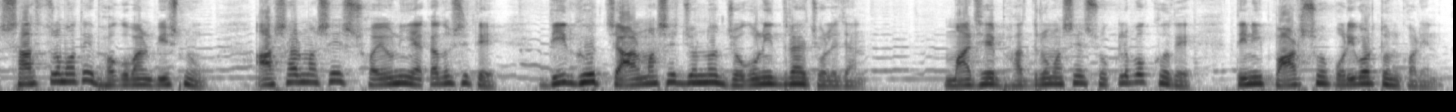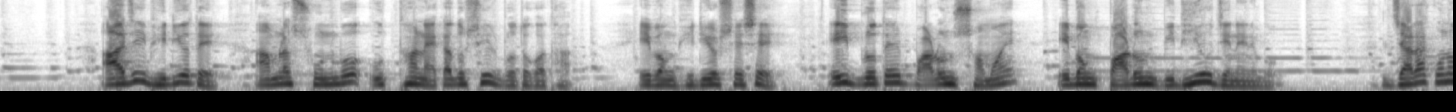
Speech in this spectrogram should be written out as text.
শাস্ত্রমতে ভগবান বিষ্ণু আষাঢ় মাসের শয়নী একাদশীতে দীর্ঘ চার মাসের জন্য যোগনিদ্রায় চলে যান। মাঝে ভাদ্র মাসের শুক্লপক্ষতে তিনি পার্শ্ব পরিবর্তন করেন। আজ এই ভিডিওতে আমরা শুনব উত্থান একাদশীর ব্রতকথা এবং ভিডিও শেষে এই ব্রতের পারণ সময় এবং পারণ বিধিও জেনে নেব। যারা কোনো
